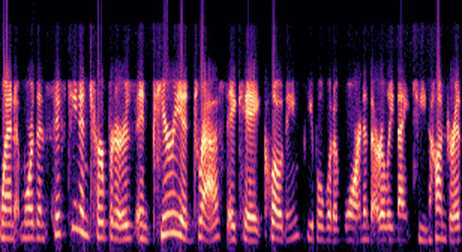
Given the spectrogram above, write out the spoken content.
when more than 15 interpreters in period dress, aka clothing people would have worn in the early 1900s,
